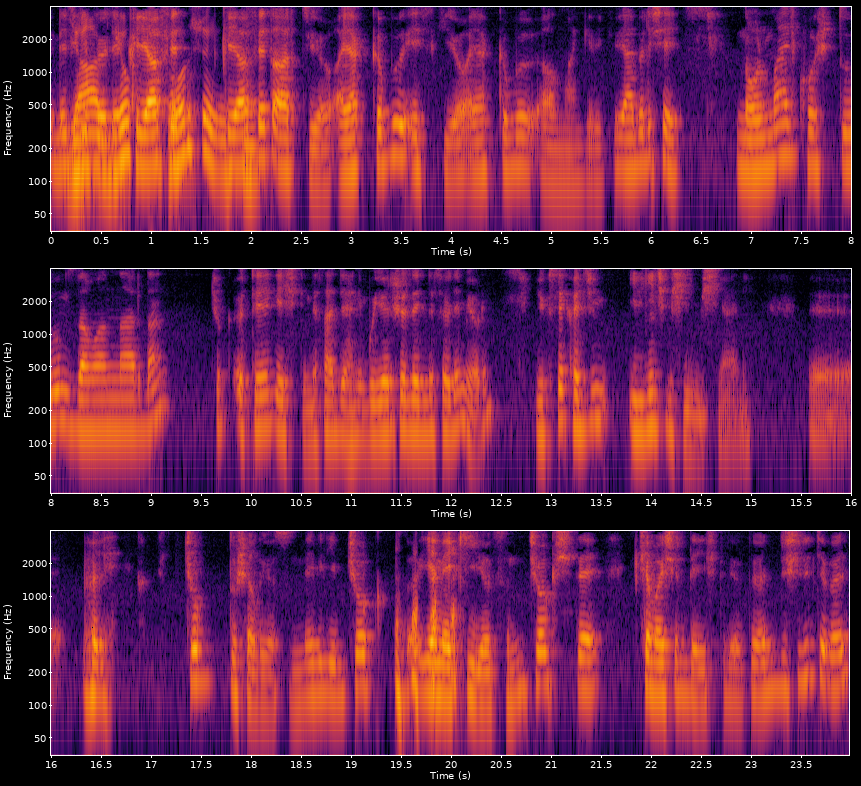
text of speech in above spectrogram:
Ne bileyim ya böyle yok, kıyafet kıyafet artıyor. Ayakkabı eskiyor. Ayakkabı alman gerekiyor. Yani böyle şey normal koştuğum zamanlardan çok öteye geçtiğinde sadece hani bu yarış özelinde söylemiyorum. Yüksek hacim ilginç bir şeymiş yani. Ee, böyle çok duş alıyorsun. Ne bileyim çok yemek yiyorsun. Çok işte çamaşır değiştiriyorsun. Öyle düşününce böyle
